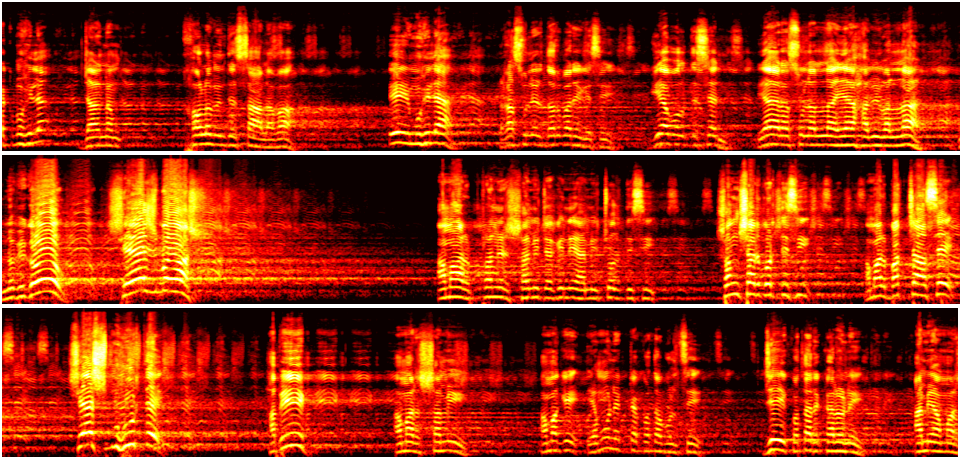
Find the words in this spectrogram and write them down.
এক মহিলা, যার নাম খাওলাবিনতে সালাবা এই মহিলা রাসুলের দরবারে গেছে, গিয়া বলতেছেন, ইয়া রাসুল আল্লাহ ইয়া হাবিব আল্লাহ নবী গো, শেষ বয়স। আমার প্রাণের স্বামীটাকে নিয়ে আমি চলতেছি, সংসার করতেছি, আমার বাচ্চা আছে। শেষ মুহূর্তে, হাবিব, আমার স্বামী আমাকে এমন একটা কথা বলছে, যে কথার কারণে আমি আমার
